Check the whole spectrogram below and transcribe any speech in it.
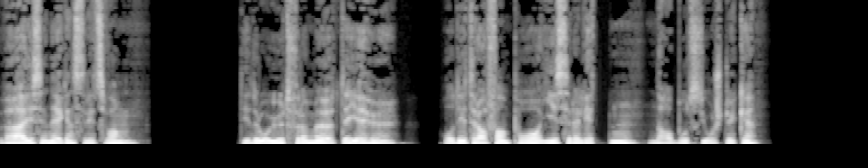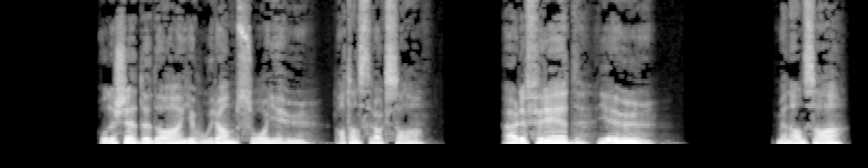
hver sin egen stridsvogn. De dro ut for å møte Jehu, og de traff ham på Israelitten, Nabots jordstykke. Og det skjedde da Jehoram så Jehu, at han straks sa, «Er det fred, Jehu?» Men han sa,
